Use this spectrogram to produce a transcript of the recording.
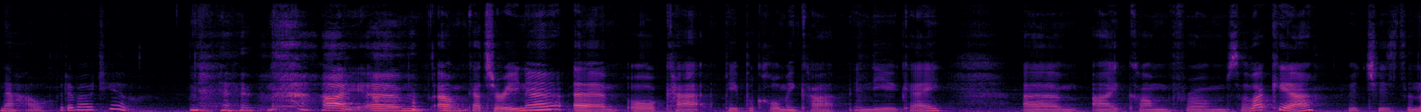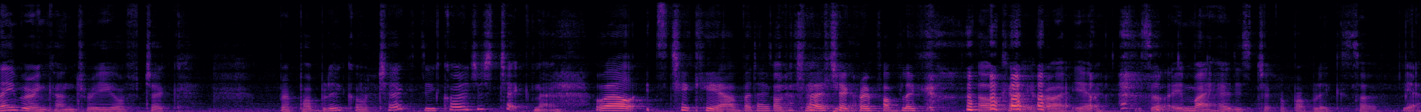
now. What about you? Hi, um, I'm Katarina, um, or Kat. People call me Kat in the UK. Um, I come from Slovakia, which is the neighboring country of Czech Republic or Czech. Do you call it just Czech now? Well, it's Czechia, but I Oh, prefer Czechia. Czech Republic. okay, right, yeah. So in my head, it's Czech Republic. So yeah.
